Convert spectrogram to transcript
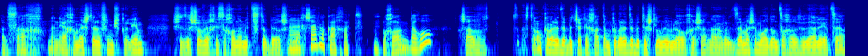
על סך נניח 5,000 שקלים, שזה שווי החיסכון המצטבר שלו, אני עכשיו לוקחת, נכון? ברור. עכשיו, אז אתה לא מקבל את זה בצ'ק אחד, אתה מקבל את זה בתשלומים לאורך השנה, אבל זה מה שמועדון צרכנות יודע לייצר.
